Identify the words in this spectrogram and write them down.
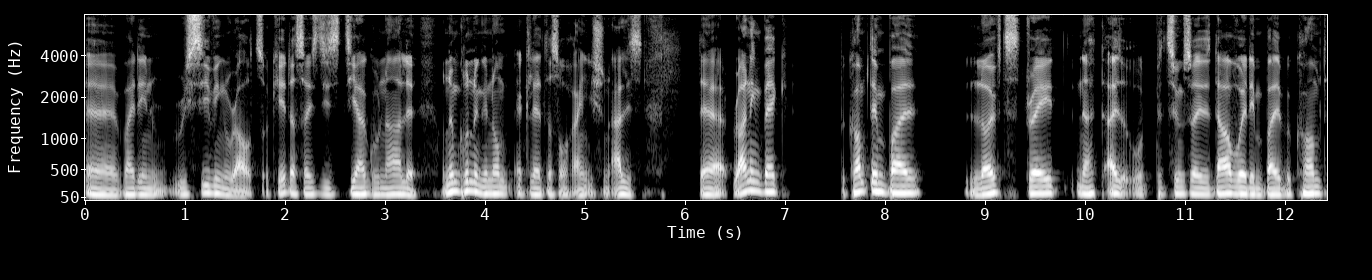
äh, bei den Receiving Routes, okay? Das heißt dieses Diagonale. Und im Grunde genommen erklärt das auch eigentlich schon alles. Der Running Back bekommt den Ball, läuft straight nach, also beziehungsweise da, wo er den Ball bekommt,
